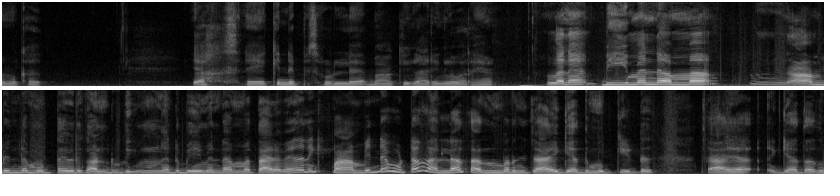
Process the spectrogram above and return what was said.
നമുക്ക് സ്നേക്കിന്റെ എപ്പിസോഡിലെ ബാക്കി കാര്യങ്ങൾ പറയാം. അങ്ങനെ ഭീമന്റെ അമ്മ പാമ്പിന്റെ മുട്ട ഇവർ കണ്ടുപിടിക്കും. എന്നിട്ട് ഭീമന്റെ അമ്മ തലവേദനയ്ക്ക് പാമ്പിന്റെ മുട്ട നല്ലതാണെന്ന് പറഞ്ഞ് ചായക്കകത്ത് മുക്കിയിട്ട് ചായക്കകത്ത് അത്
